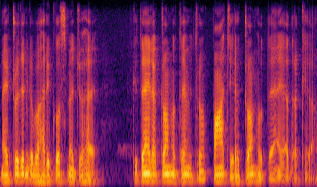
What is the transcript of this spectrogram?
नाइट्रोजन के बाहरी कोष में जो है, कितने इलेक्ट्रॉन होते हैं मित्रों? पाँच इलेक्ट्रॉन होते हैं, याद रखेगा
